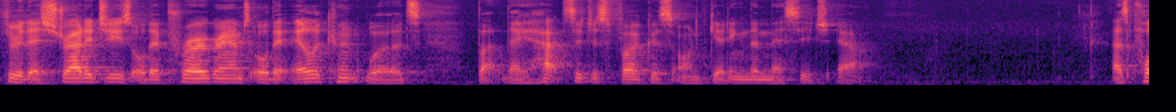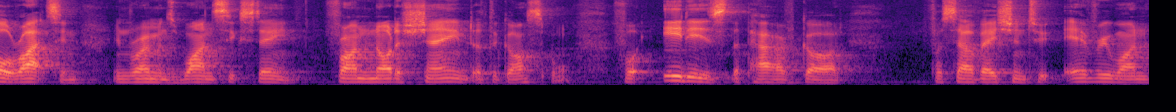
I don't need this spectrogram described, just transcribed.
through their strategies or their programs or their eloquent words, but they had to just focus on getting the message out. As Paul writes in, in Romans 1:16, "For I'm not ashamed of the gospel, for it is the power of God for salvation to everyone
